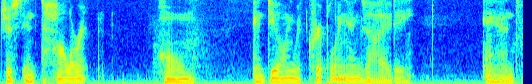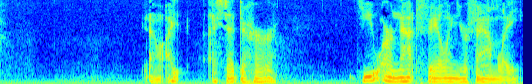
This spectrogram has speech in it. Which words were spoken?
just intolerant home and dealing with crippling anxiety, and you know, I I said to her, "You are not failing your family."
